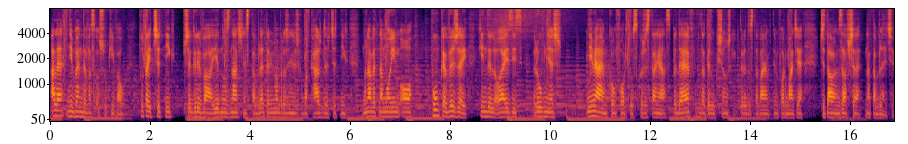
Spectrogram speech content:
ale nie będę Was oszukiwał. Tutaj czytnik przegrywa jednoznacznie z tabletem i mam wrażenie, że chyba każdy czytnik, bo nawet na moim o półkę wyżej Kindle Oasis również nie miałem komfortu skorzystania z PDF-ów, dlatego książki, które dostawałem w tym formacie, czytałem zawsze na tablecie.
